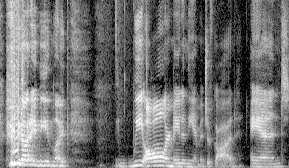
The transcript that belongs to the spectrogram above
you know what I mean? Like we all are made in the image of God and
